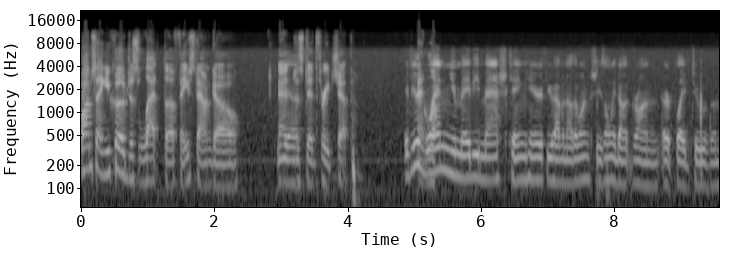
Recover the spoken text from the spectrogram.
Well, I'm saying you could have just let the face down go and Yeah. just did three chip. if you're And Gwen, you maybe mash King here if you have another one. 'cause She's only done, drawn or played two of them.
